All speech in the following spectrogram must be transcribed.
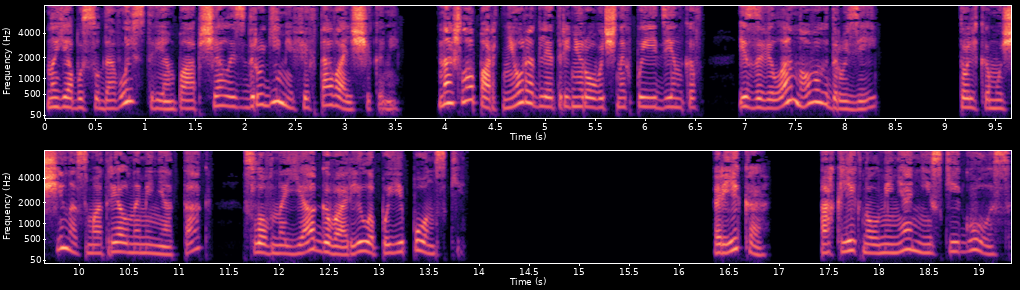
но я бы с удовольствием пообщалась с другими фехтовальщиками, нашла партнера для тренировочных поединков и завела новых друзей. Только мужчина смотрел на меня так, словно я говорила по-японски. «Рика!» — окликнул меня низкий голос.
